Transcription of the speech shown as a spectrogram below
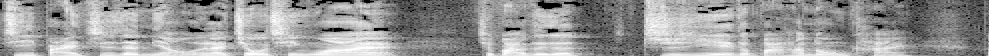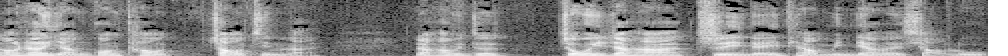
几百只的鸟儿来救青蛙，哎，就把这个枝叶都把它弄开，然后让阳光套照进来，然后他们就终于让它指引了一条明亮的小路，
